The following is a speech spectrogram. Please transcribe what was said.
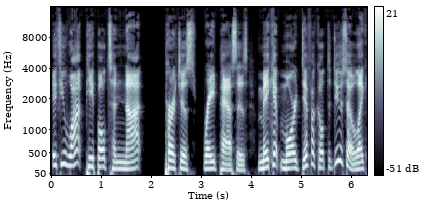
if you want people to not purchase raid passes, make it more difficult to do so. Like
